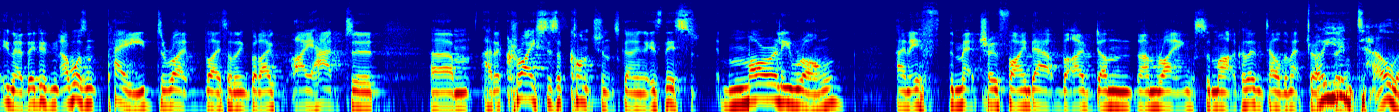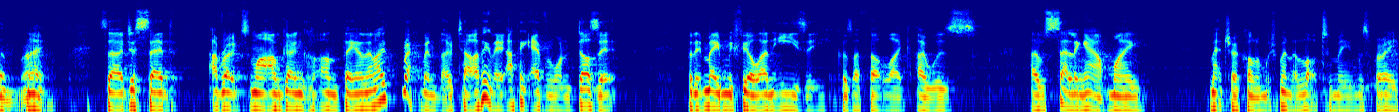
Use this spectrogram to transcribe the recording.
you know, they didn't. I wasn't paid to write by something, but I, I had to. Um, had a crisis of conscience. Going, is this morally wrong? And if the metro find out that I've done, I'm writing some art because I didn't tell the metro. Oh, you thing. didn't tell them, right? No. So I just said I wrote some. art, I'm going on thing, and then I recommended the hotel. I think they, I think everyone does it, but it made me feel uneasy because I felt like I was I was selling out my metro column, which meant a lot to me. It was very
